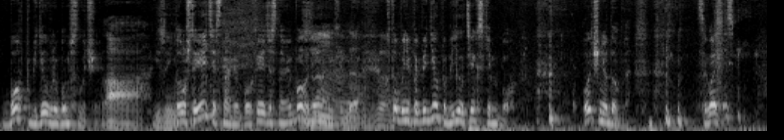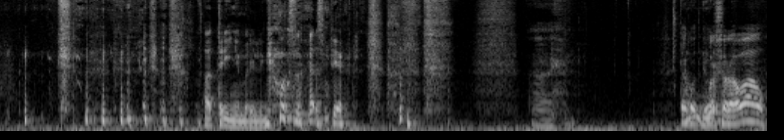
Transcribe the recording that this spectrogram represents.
Бог победил в любом случае. А, извините. Потому что эти с нами Бог, и эти с нами Бог, извините, да. да. Кто бы не победил, победил тех, с кем Бог. Очень удобно. Согласись? Отринем религиозный аспект. Так вот, маршировал,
